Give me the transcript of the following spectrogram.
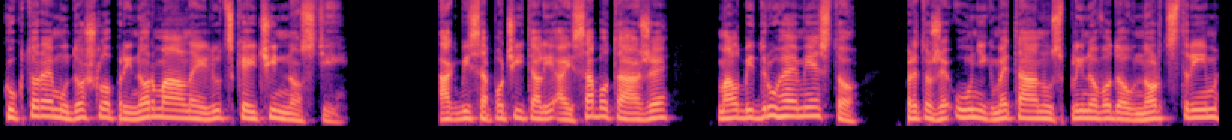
ku ktorému došlo pri normálnej ľudskej činnosti. Ak by sa počítali aj sabotáže, mal by druhé miesto, pretože únik metánu z plynovodov Nord Stream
